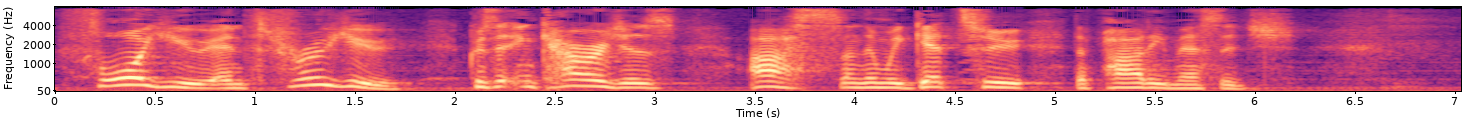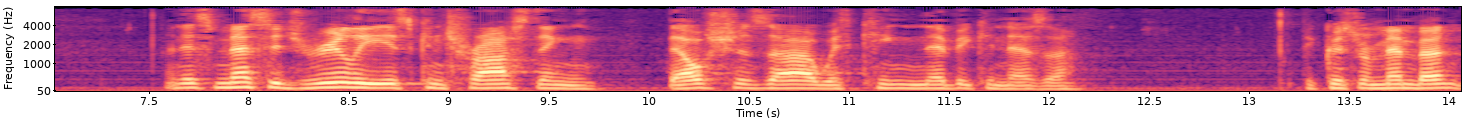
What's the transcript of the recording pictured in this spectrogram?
for you and through you because it encourages us. And then we get to the party message. And this message really is contrasting Belshazzar with King Nebuchadnezzar. Because remember,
